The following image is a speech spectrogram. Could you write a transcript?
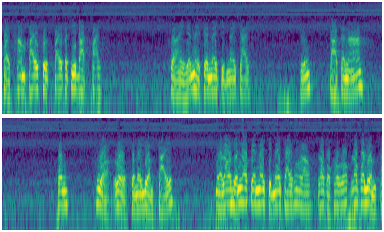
ค่อยทำไปฝึกไปปฏิบัติไปเพื่อให้เห็นให้เป็นในจิตในใจ ถึงศาสนา คนทั่วโลกจะไม่เลื่อมใส เมื่อเราเห็นเราเป็นในจิตในใจของเรา เราก็เคารพเราก็เลื่อมใส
